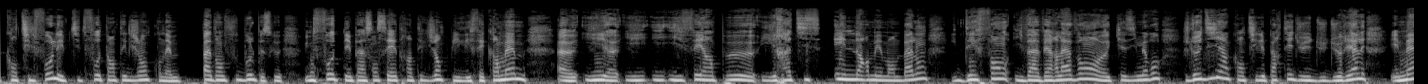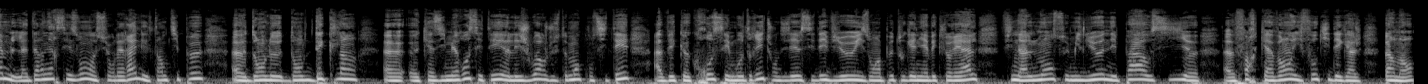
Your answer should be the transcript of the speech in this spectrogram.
quand il faut, les petites fautes intelligentes qu'on aime pas dans le football parce que une faute n'est pas censée être intelligente, mais il les fait quand même. Euh, il, il, il, fait un peu, il ratisse énormément de ballons, il défend, il va vers l'avant. Euh, Casimiro, je le dis, hein, quand il est parti du, du, du, Real et même la dernière saison euh, sur les Real, il est un petit peu euh, dans le dans le déclin. Euh, Casimiro, c'était les joueurs justement qu'on citait avec Kroos et Modric. On disait c'est des vieux, ils ont un peu tout gagné avec le Real. Finalement, ce milieu n'est pas aussi fort qu'avant. Il faut qu'il dégage. Ben non,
